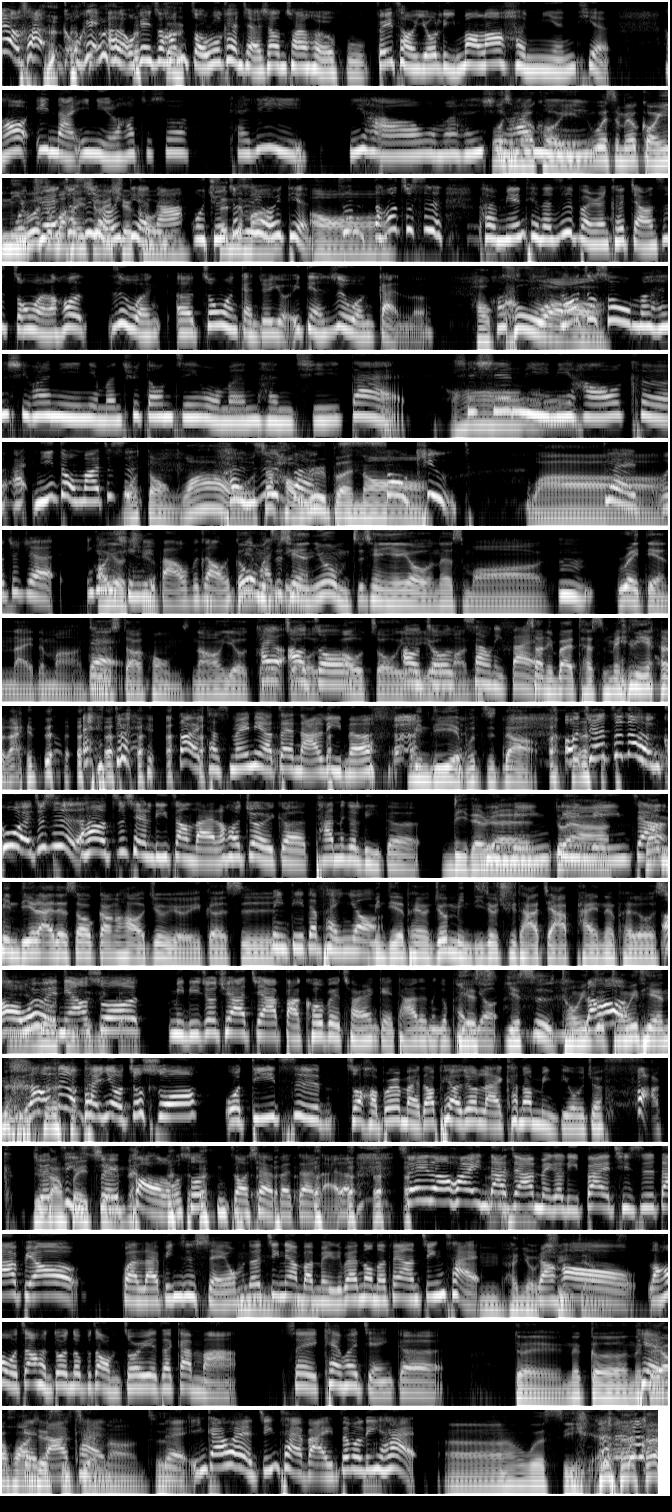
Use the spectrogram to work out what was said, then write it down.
有穿。我跟呃，我跟你说，他们走路看起来像穿和服，非常有礼貌，然后很腼腆，然后一男一女，然后就说：“凯莉，你好，我们很喜欢你。”为什么有口音？为什么有口音？你我觉得就是有一点啊，我觉得就是有一点，真。然后就是很腼腆的日本人，可讲的是中文，然后日文呃中文感觉有一点日文感了，好酷哦。然后就说：“我们很喜欢你，你们去东京，我们很期待。”谢谢你，你好可爱，你懂吗？就是我懂哇，好日本哦，so cute，哇，对我就觉得应该是情侣吧，我不知道。我跟我们之前，因为我们之前也有那什么，嗯。瑞典来的嘛，就是 Stockholm，然后也有还有澳洲，澳洲澳洲上礼拜上礼拜 Tasmania 来的，哎，对，到底 Tasmania 在哪里呢？敏迪也不知道。我觉得真的很酷哎，就是还有之前里长来，然后就有一个他那个里的里的人，李明，李明这样。那敏迪来的时候刚好就有一个是敏迪的朋友，敏迪的朋友就敏迪就去他家拍那佩洛西。哦，我以为你要说敏迪就去他家把 COVID 传染给他的那个朋友，也是同一同一天。然后那个朋友就说。我第一次就好不容易买到票，就来看到敏迪，我觉得 fuck，觉得自己衰爆了。我说你知道下礼拜再来了，所以呢，欢迎大家每个礼拜，其实大家不要管来宾是谁，我们都尽量把每个礼拜弄得非常精彩，嗯，很有趣。然后，然后我知道很多人都不知道我们周日夜在干嘛，所以 Ken 会剪一个，对，那个那个要花些时间啊，对，应该会很精彩吧？你这么厉害，啊，We'll see，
